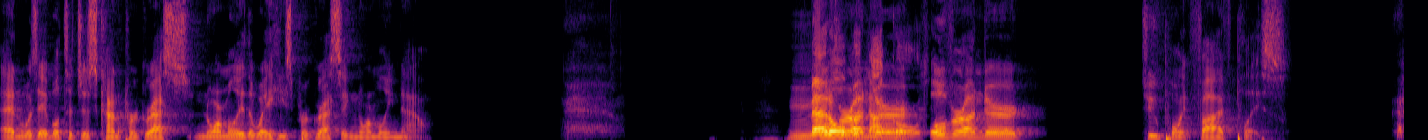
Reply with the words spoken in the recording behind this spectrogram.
and was able to just kind of progress normally the way he's progressing normally now. Medal, over but under, not gold. Over under 2.5 place. I'd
